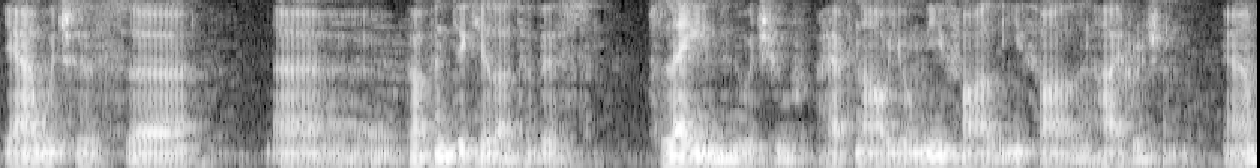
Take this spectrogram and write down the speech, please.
yeah, which is uh, uh, perpendicular to this plane in which you have now your methyl, ethyl, and hydrogen. Yeah.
